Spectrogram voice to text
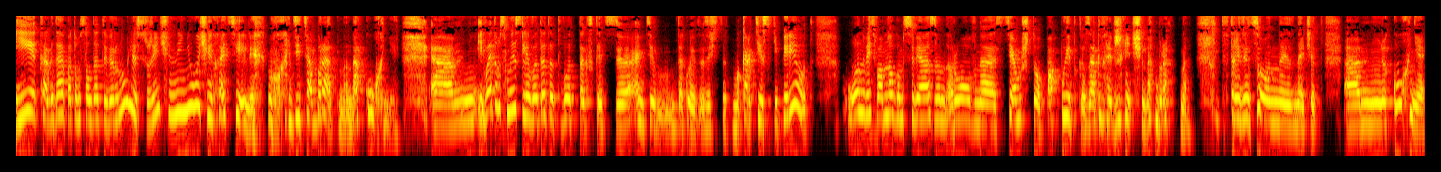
И когда потом солдаты вернулись, женщины не очень хотели уходить обратно на кухне. А, и в этом смысле вот этот вот, так сказать, анти, такой значит, макартистский период, он ведь во многом связан ровно с тем, что попытка загнать женщин обратно в традиционные, значит, а, кухни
